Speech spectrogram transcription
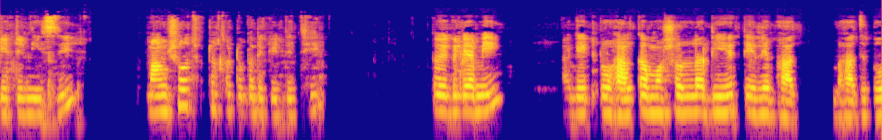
কেটে নিয়েছি। মাংস ছোট ছোট করে কেটেছি। তো এগুলি আমি আগে একটু হালকা মশলা দিয়ে তেলে ভাজ, ভাজবো।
